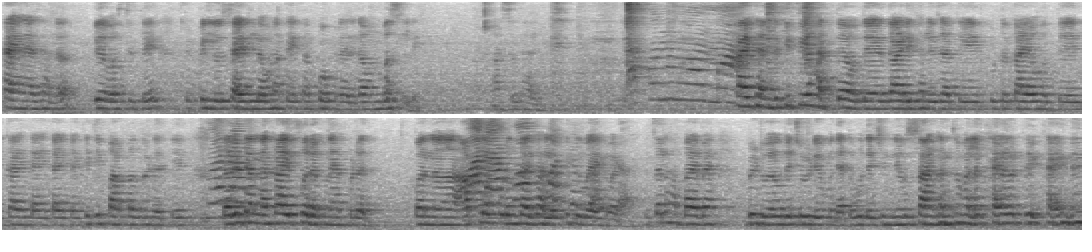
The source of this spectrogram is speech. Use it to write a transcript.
काय नाही झालं. व्यवस्थित आहे. ते पिल्लू साईड लावून आता एका कोपऱ्यात जाऊन बसले. असं झालं. काय काय किती हत्या होते. गाडी खाली जाते. कुठं काय होते? काय काय काय काय? किती पापा घडते? तरी त्यांना काही फरक नाही पडत. पण आपल्याकडून काय झालं? किती वाईट वाटतं. चला बाय बाय भेटूया उद्याच्या व्हिडिओमध्ये आता उद्याची न्यूज सांगा तुम्हाला काय होते काय नाही.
